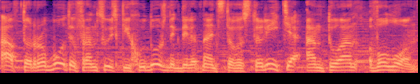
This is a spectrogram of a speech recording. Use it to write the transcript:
Автор роботи французький художник 19 століття Антуан Волон.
